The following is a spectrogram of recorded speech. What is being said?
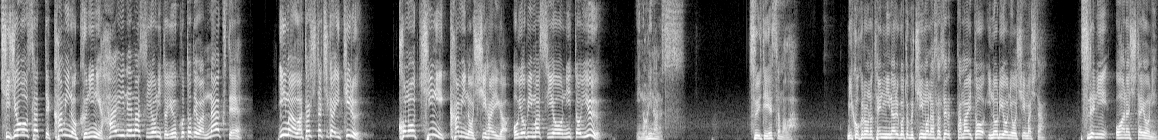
地上を去って神の国に入れますようにということではなくて、今私たちが生きるこの地に神の支配が及びますようにという祈りなのです。続いてイエス様は、御心の点になるごとく地にもなさせたまえと祈るように教えました。すでにお話したように、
